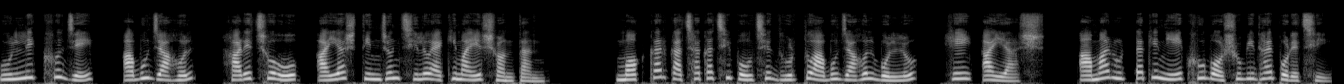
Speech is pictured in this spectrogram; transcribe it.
উল্লেখ্য যে, আবু জাহল, হারেছ ও আয়াস তিনজন ছিল একই মায়ের সন্তান। মক্কার কাছাকাছি পৌঁছে ধূর্ত আবু জাহল বলল, হে আয়াস, আমার উটটাকে নিয়ে খুব অসুবিধায় পড়েছি।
